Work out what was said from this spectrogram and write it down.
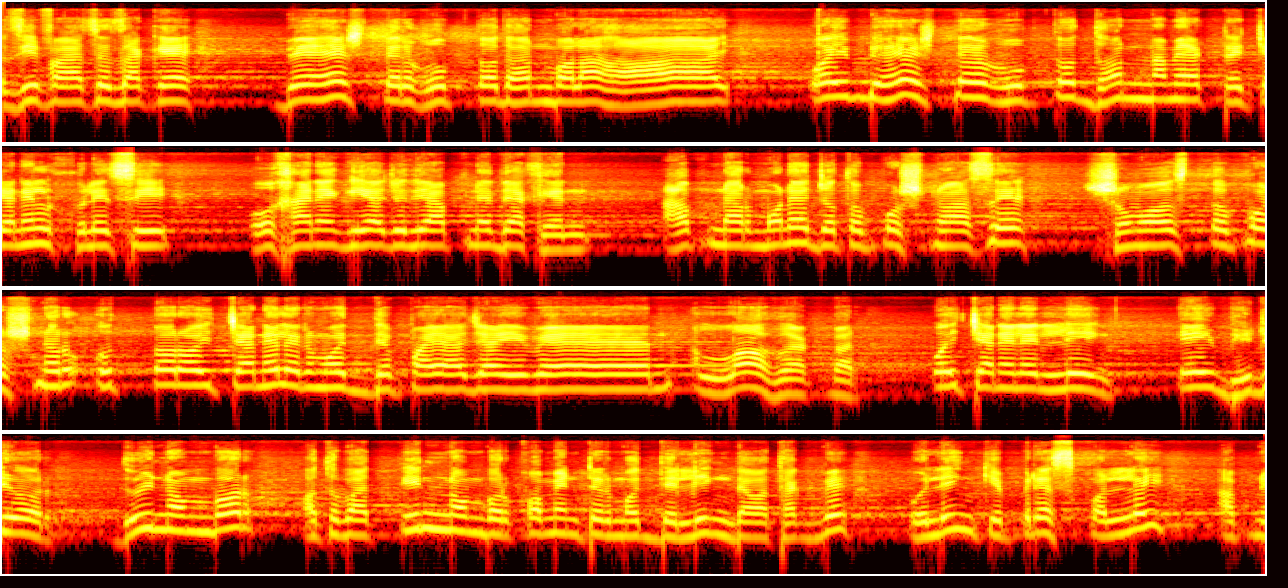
অজিফা আছে যাকে বেহেস্তের গুপ্তধন বলা হয়। ওই বেহেস্তের গুপ্তধন নামে একটা চ্যানেল খুলেছি। ওখানে গিয়া যদি আপনি দেখেন, আপনার মনে যত প্রশ্ন আছে, সমস্ত প্রশ্নের উত্তর ওই চ্যানেলের মধ্যে পাওয়া যাইবেন। আল্লাহ একবার ওই চ্যানেলের লিঙ্ক এই ভিডিওর দুই নম্বর অথবা তিন নম্বর কমেন্টের মধ্যে লিঙ্ক দেওয়া থাকবে। ওই লিঙ্কে প্রেস করলেই আপনি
